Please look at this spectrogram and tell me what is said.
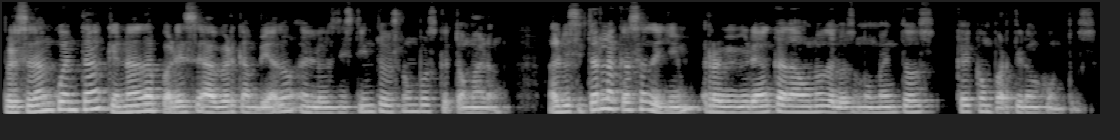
pero se dan cuenta que nada parece haber cambiado en los distintos rumbos que tomaron. Al visitar la casa de Jim, revivirán cada uno de los momentos que compartieron juntos.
